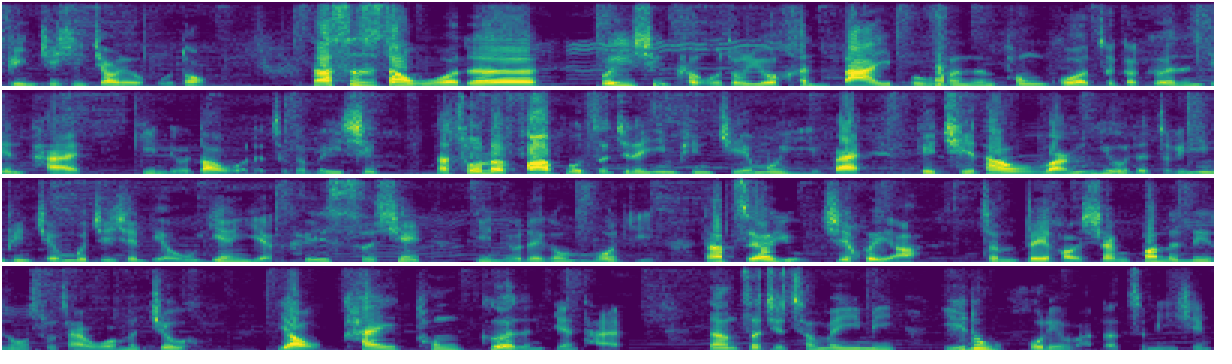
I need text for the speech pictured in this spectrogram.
并进行交流互动。那事实上，我的微信客户中有很大一部分人通过这个个人电台。引流到我的这个微信。那除了发布自己的音频节目以外，给其他网友的这个音频节目进行留言，也可以实现引流的一个目的。那只要有机会啊，准备好相关的内容素材，我们就要开通个人电台，让自己成为一名移动互联网的知名星。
